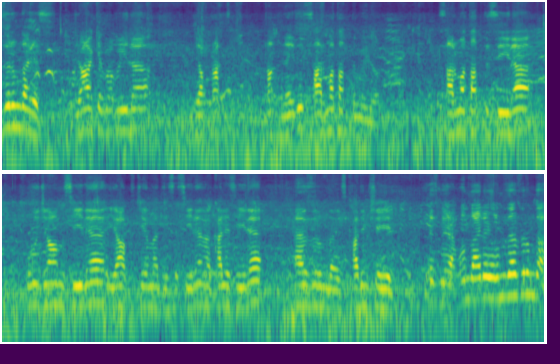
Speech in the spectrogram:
Erzurum'dayız. Yağ kebabıyla yaprak tat, neydi? Sarma tatlı mıydı? Sarma tatlısıyla, Ulu Camisi'yle, Yakutiye Medresesi'yle ve kalesiyle Erzurum'dayız. Kadim şehir. Gezmeye. Honda ile yolumuz Erzurum'da.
